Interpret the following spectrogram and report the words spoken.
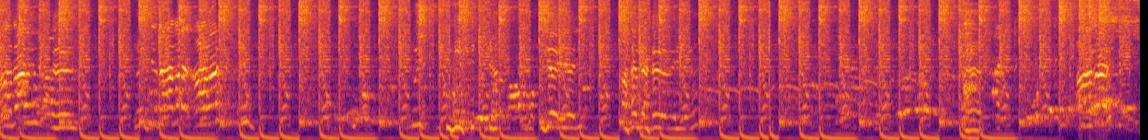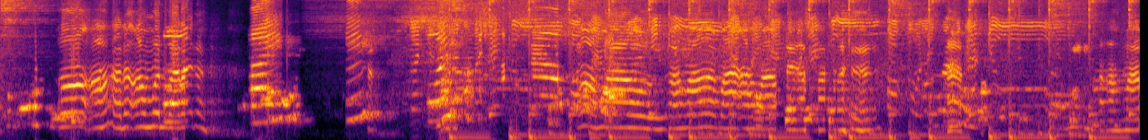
ở đây lên trên đó đấy ở đây giờ giờ ở đây ở đây ờ ở đây ông mình vào đây rồi Oh, wow. អស់មកបាទអស់មកអស់មកអស់មក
